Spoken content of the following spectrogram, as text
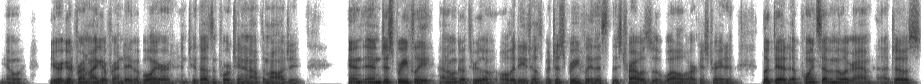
you know, your good friend, my good friend, David Boyer in 2014 in ophthalmology. And, and just briefly, I don't want to go through the, all the details, but just briefly, this, this trial was well orchestrated, looked at a 0.7 milligram uh, dose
